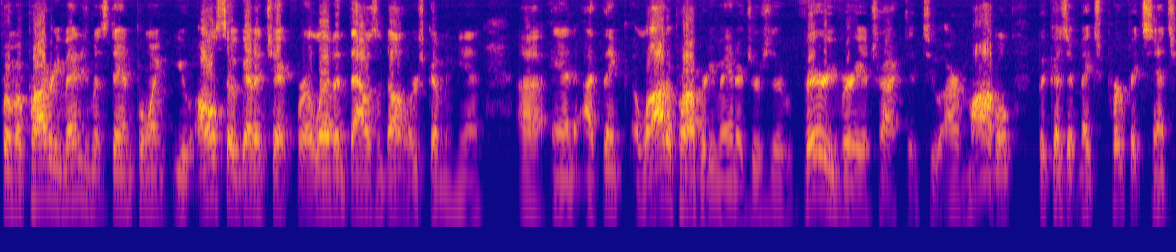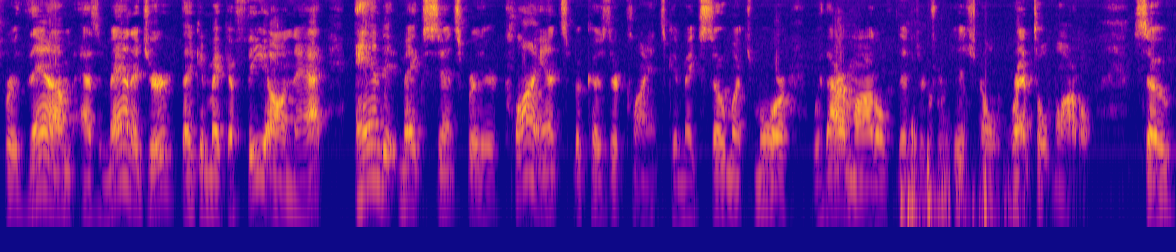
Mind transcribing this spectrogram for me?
from a property management standpoint, you also got a check for $11,000 coming in. Uh, and I think a lot of property managers are very, very attracted to our model because it makes perfect sense for them as a manager. They can make a fee on that. And it makes sense for their clients because their clients can make so much more with our model than the traditional rental model. So,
